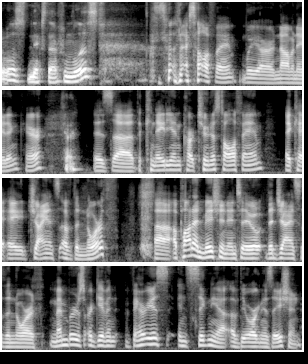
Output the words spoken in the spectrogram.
Uh, we'll just nix that from the list. So the next Hall of Fame we are nominating here Okay. is uh, the Canadian Cartoonist Hall of Fame, aka Giants of the North. Uh, upon admission into the Giants of the North, members are given various insignia of the organization.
